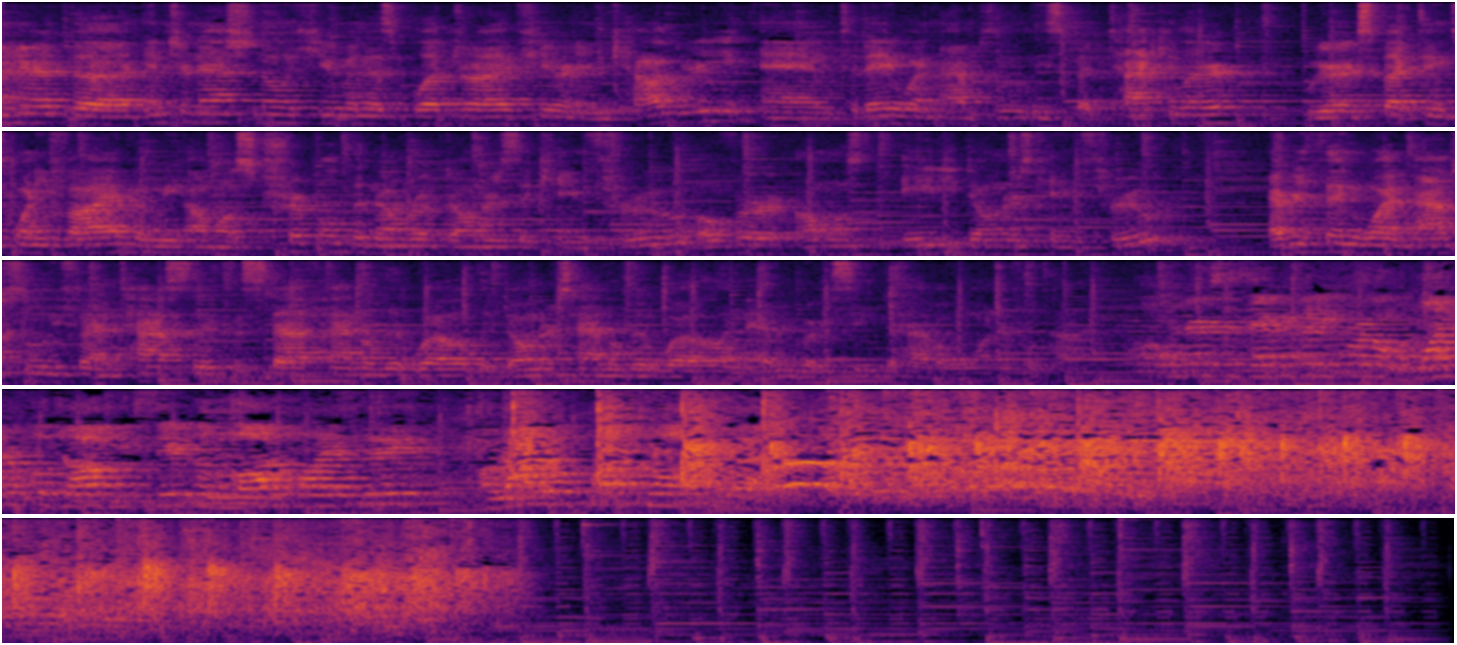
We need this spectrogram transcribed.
I'm here at the International Humanist Blood Drive here in Calgary, and today went absolutely spectacular. We were expecting 25, and we almost tripled the number of donors that came through. Over almost 80 donors came through. Everything went absolutely fantastic. The staff handled it well, the donors handled it well, and everybody seemed to have a wonderful time. All the nurses, everybody for a wonderful job. You saved a lot of lives today. A round of applause to all of.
